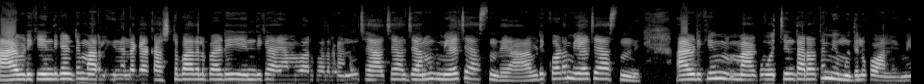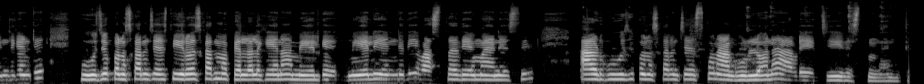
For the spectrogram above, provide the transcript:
ఆవిడకి ఎందుకంటే మరి ఇలాగ కష్టబాధలు పడి ఎందుకు ఆ అమ్మవారి కుదరకండి చాలా చాలా జనం మేలు చేస్తుంది. ఆవిడకి కూడా మేలు చేస్తుంది. ఆవిడకి మాకు వచ్చిన తర్వాత మేము వదులుకోలేము ఎందుకంటే పూజ పునస్కారం చేస్తే ఈ రోజు కదా మా పిల్లలకైనా మేలు మేలు ఎన్నిది వస్తుందేమో అనేసి ఆవిడ పూజ పునస్కారం చేసుకొని ఆ గుడిలోనే ఆవిడ జీవిస్తుంది అంతే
